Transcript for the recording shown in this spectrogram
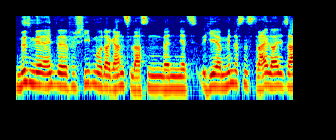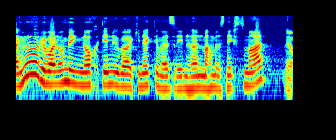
müssen wir entweder verschieben oder ganz lassen. Wenn jetzt hier mindestens drei Leute sagen, wir wollen unbedingt noch den über Kinectimals reden hören, machen wir das nächste Mal. Ja,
